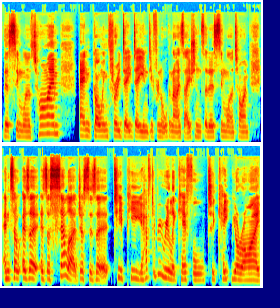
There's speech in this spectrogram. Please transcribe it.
the similar time time and going through DD in different organizations at a similar time. And so as a as a seller, just as a tip here, you have to be really careful to keep your eye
